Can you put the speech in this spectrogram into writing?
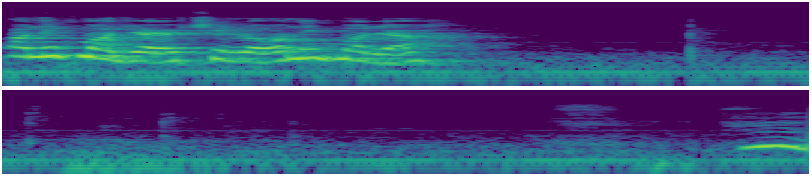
অনেক মজার ছিল, অনেক মজা হুম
